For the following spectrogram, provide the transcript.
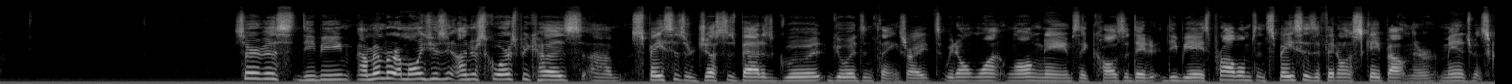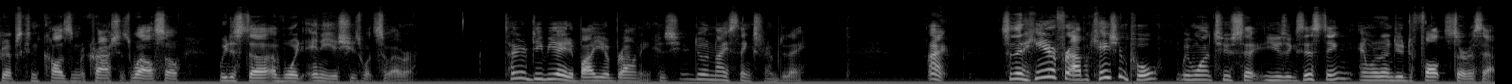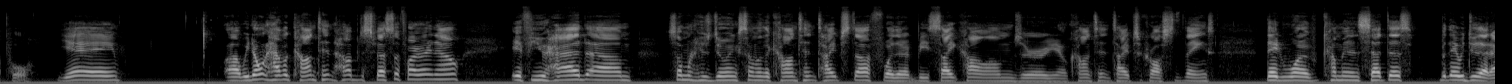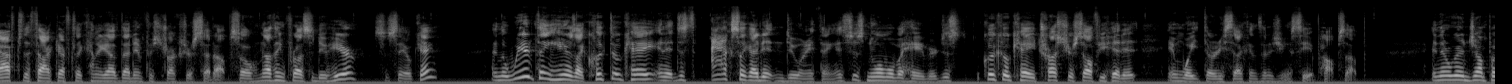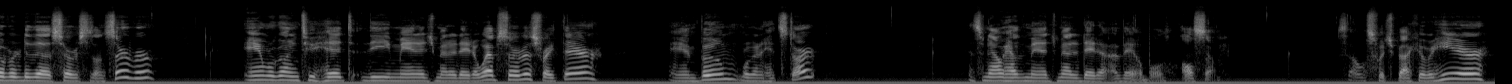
Service db now remember i'm always using underscores because um, spaces are just as bad as good GUIDs and things right? We don't want long names. They cause the data dbas problems and spaces if they don't escape out in their management scripts can cause them to crash as well. So we just uh, avoid any issues whatsoever tell your dba to buy you a brownie because you're doing nice things for him today all right so then here for application pool we want to set, use existing and we're going to do default service app pool yay uh, we don't have a content hub to specify right now. If you had um, someone who's doing some of the content type stuff, whether it be site columns or you know content types across the things, they'd want to come in and set this, but they would do that after the fact, after they kind of got that infrastructure set up. So nothing for us to do here. So say OK. And the weird thing here is I clicked OK and it just acts like I didn't do anything. It's just normal behavior. Just click OK, trust yourself you hit it, and wait 30 seconds. And as you can see, it pops up. And then we're going to jump over to the services on server and we're going to hit the manage metadata web service right there and boom we're going to hit start and so now we have the manage metadata available also So we'll switch back over here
